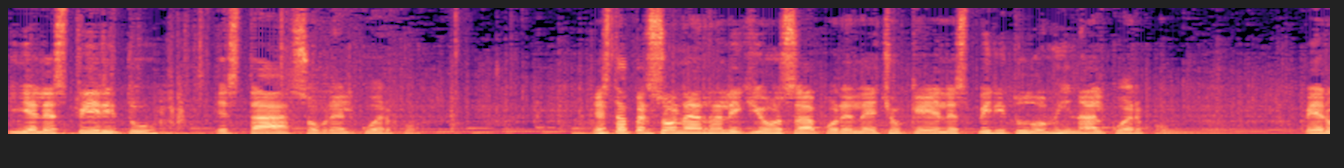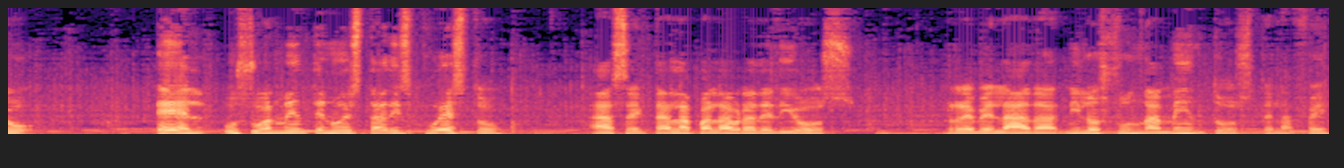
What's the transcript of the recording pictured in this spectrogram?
Y el espíritu está sobre el cuerpo. Esta persona es religiosa por el hecho que el espíritu domina al cuerpo. Pero él usualmente no está dispuesto a aceptar la palabra de Dios revelada ni los fundamentos de la fe.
